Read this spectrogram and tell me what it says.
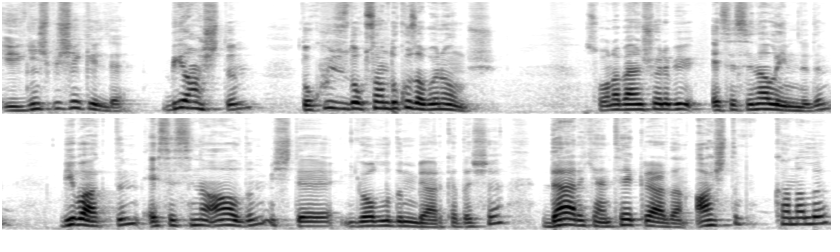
ilginç bir şekilde bir açtım 999 abone olmuş. Sonra ben şöyle bir SS'ini alayım dedim. Bir baktım SS'ini aldım işte yolladım bir arkadaşa. Derken tekrardan açtım kanalı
